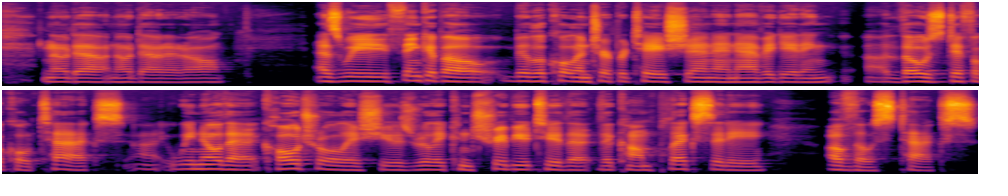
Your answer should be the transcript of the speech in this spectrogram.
no doubt, no doubt at all. As we think about biblical interpretation and navigating uh, those difficult texts, uh, we know that cultural issues really contribute to the, the complexity of those texts.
